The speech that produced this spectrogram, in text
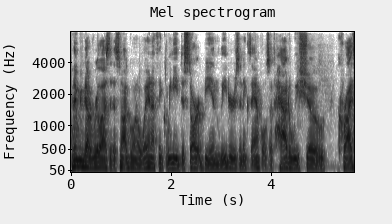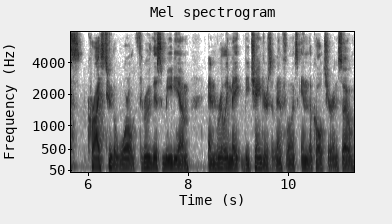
I think we've got to realize that it's not going away. And I think we need to start being leaders and examples of how do we show Christ Christ to the world through this medium and really make be changers of influence in the culture. And so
